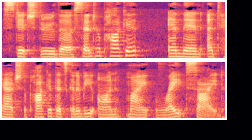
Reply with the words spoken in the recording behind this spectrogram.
stitch through the center pocket, and then attach the pocket that's gonna be on my right side.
